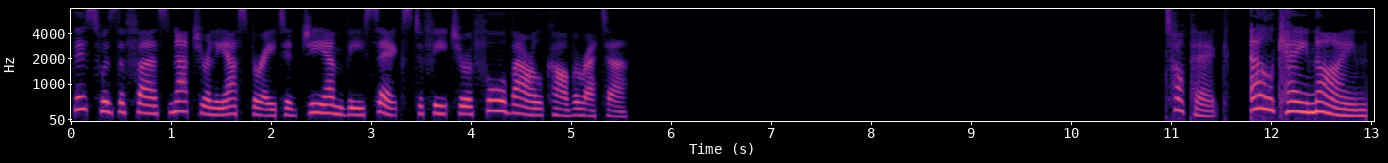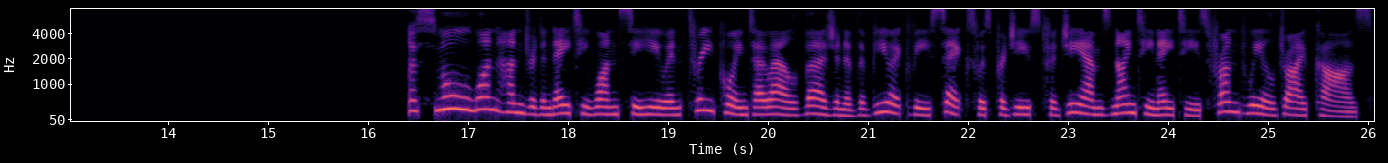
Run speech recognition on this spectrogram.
This was the first naturally aspirated GM V6 to feature a four-barrel carburetor. Topic LK9 A small 181 cu in 3.0L version of the Buick V6 was produced for GM's 1980s front-wheel drive cars.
